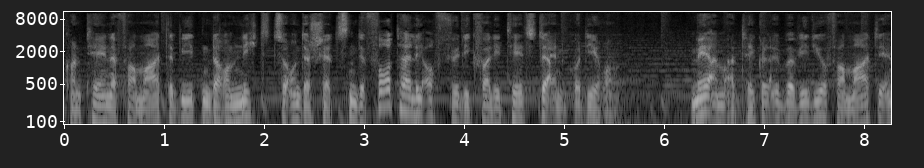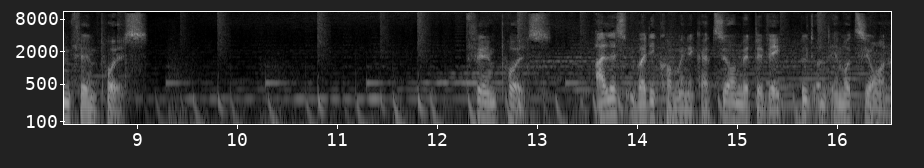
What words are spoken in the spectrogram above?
Containerformate bieten darum nicht zu unterschätzende Vorteile auch für die Qualität der Enkodierung. Mehr am Artikel über Videoformate im Filmpuls. Filmpuls. Alles über die Kommunikation mit Bewegtbild und Emotionen.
